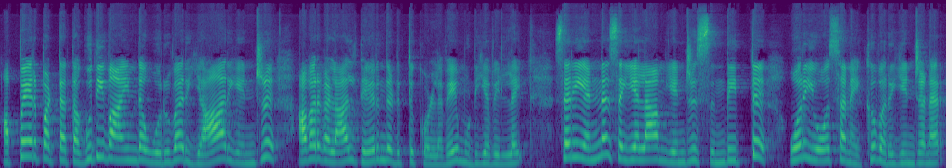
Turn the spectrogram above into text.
அப்பேற்பட்ட தகுதி வாய்ந்த ஒருவர் யார் என்று அவர்களால் தேர்ந்தெடுத்து கொள்ளவே முடியவில்லை. சரி என்ன செய்யலாம் என்று சிந்தித்து ஒரு யோசனைக்கு வருகின்றனர்.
